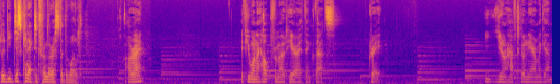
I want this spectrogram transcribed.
It would be disconnected from the rest of the world. All right? If you want to help from out here, I think that's great. You don't have to go near him again.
